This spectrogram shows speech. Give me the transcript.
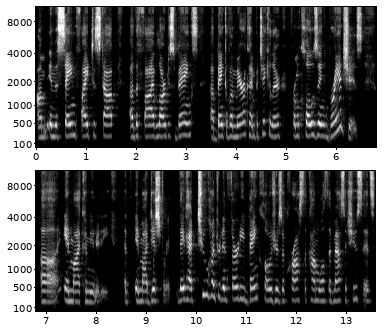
I'm in the same fight to stop uh, the five largest banks, uh, Bank of America in particular, from closing branches uh, in my community in my district. They've had 230 bank closures across the Commonwealth of Massachusetts,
